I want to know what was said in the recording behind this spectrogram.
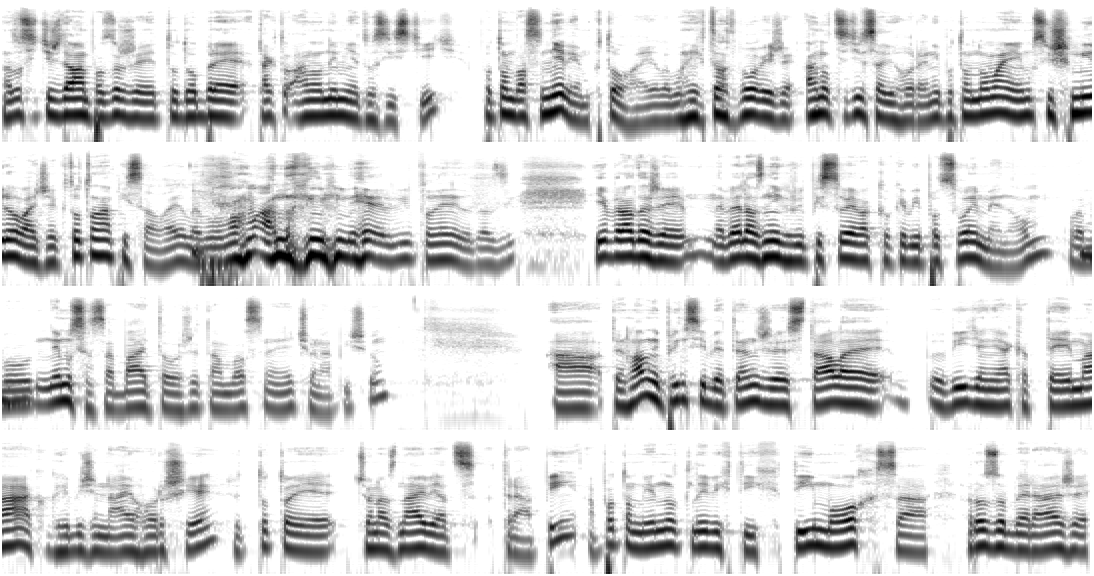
na to si tiež dávam pozor, že je to dobré takto anonymne to zistiť. Potom vlastne neviem kto, hej, lebo niekto odpovie, že áno, cítim sa vyhorený, potom normálne musíš šmírovať, že kto to napísal, hej, lebo mám anonymne vyplnený dotazy. Je pravda, že veľa z nich vypisuje ako keby pod svojím menom, lebo mm. nemusia sa báť toho, že tam vlastne niečo napíšu. A ten hlavný princíp je ten, že stále vyjde nejaká téma, ako keby že najhoršie, že toto je, čo nás najviac trápi a potom v jednotlivých tých tímoch sa rozoberá, že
